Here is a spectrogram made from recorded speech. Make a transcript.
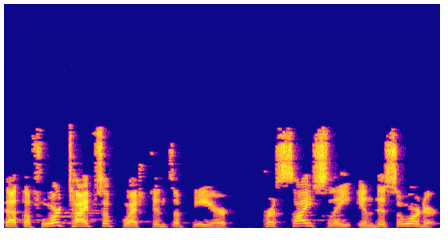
that the four types of questions appear precisely in this order.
